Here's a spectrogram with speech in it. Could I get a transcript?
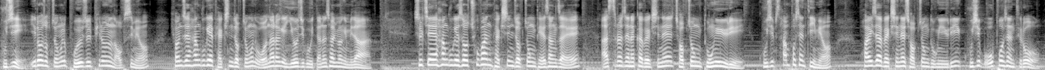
굳이 1호 접종을 보여줄 필요는 없으며 현재 한국의 백신 접종은 원활하게 이어지고 있다는 설명입니다. 실제 한국에서 초반 백신 접종 대상자의 아스트라제네카 백신의 접종 동의율이 93%이며 화이자 백신의 접종 동의율이 95%로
